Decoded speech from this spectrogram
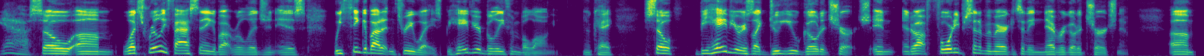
Yeah. So, um, what's really fascinating about religion is we think about it in three ways behavior, belief, and belonging. Okay. So, behavior is like, do you go to church? And, and about 40% of Americans say they never go to church now. Um,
